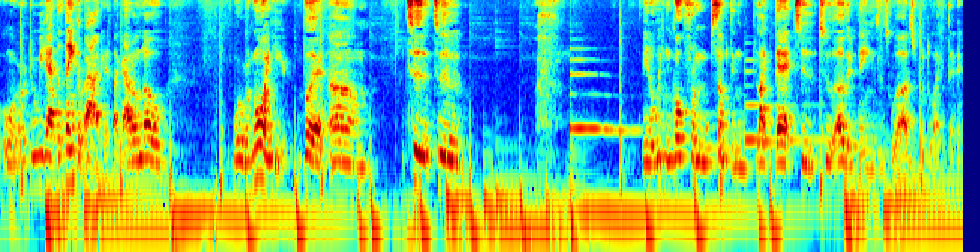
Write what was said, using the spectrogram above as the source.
Or, or do we have to think about it? Like, I don't know where we're going here, but um, to to you know, we can go from something like that to to other things as well. I'll just put it like that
